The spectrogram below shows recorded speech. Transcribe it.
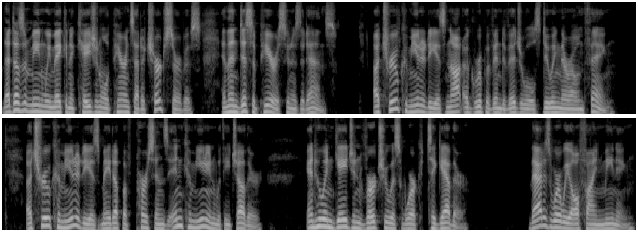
That doesn't mean we make an occasional appearance at a church service and then disappear as soon as it ends. A true community is not a group of individuals doing their own thing. A true community is made up of persons in communion with each other and who engage in virtuous work together. That is where we all find meaning.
